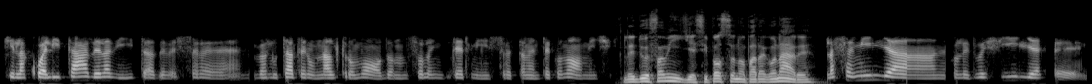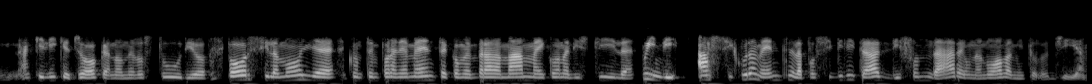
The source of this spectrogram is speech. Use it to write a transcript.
che la qualità della vita deve essere valutata in un altro modo, non solo in termini strettamente economici. Le due famiglie si possono paragonare? La famiglia con le due figlie, eh, anche lì che giocano nello studio, porsi la moglie contemporaneamente come brava mamma, icona di stile, quindi ha sicuramente la possibilità di fondare una nuova mitologia.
